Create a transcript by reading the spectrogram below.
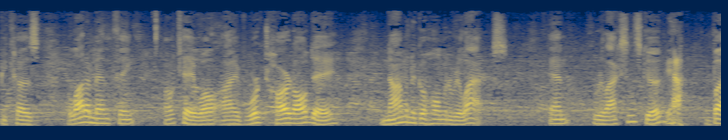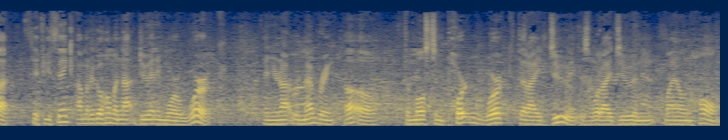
because a lot of men think, okay, well, I've worked hard all day. Now I'm going to go home and relax. And relaxing is good. Yeah. But if you think I'm going to go home and not do any more work, and you're not remembering, uh oh, the most important work that I do is what I do in my own home.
